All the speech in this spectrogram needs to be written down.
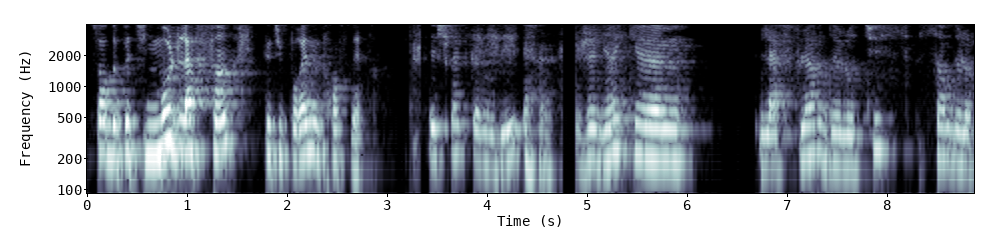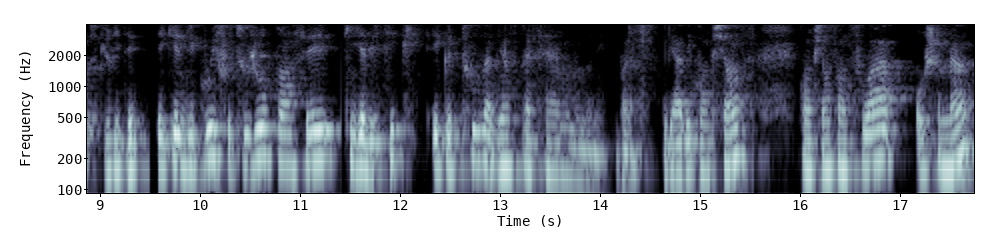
sorte de petit mot de la fin que tu pourrais nous transmettre. C'est chouette comme idée. Je dirais que euh, la fleur de lotus sort de l'obscurité et que du coup, il faut toujours penser qu'il y a des cycles et que tout va bien se passer à un moment donné. Voilà. Garder confiance, confiance en soi, au chemin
